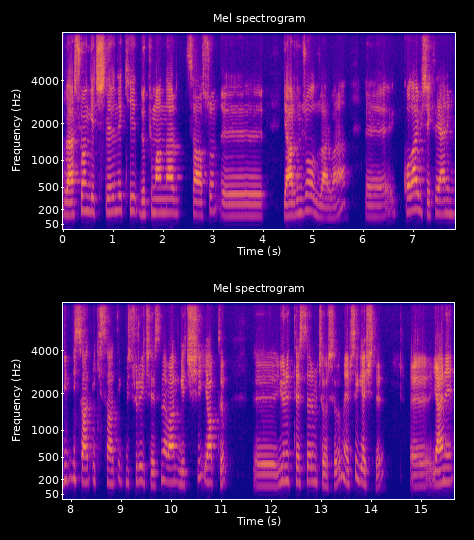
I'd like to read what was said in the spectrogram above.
versiyon geçişlerindeki dokümanlar sağ olsun e, yardımcı oldular bana. E, kolay bir şekilde yani bir, bir saat iki saatlik bir süre içerisinde ben geçişi yaptım. E, unit testlerimi çalıştırdım. Hepsi geçti. E, yani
